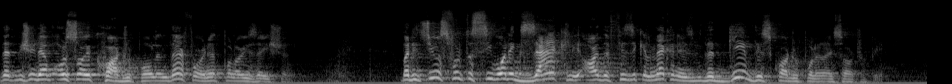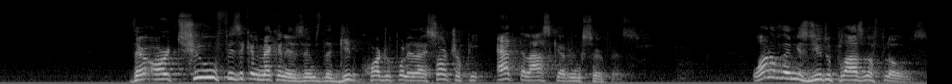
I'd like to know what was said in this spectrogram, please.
that we should have also a quadrupole and therefore net polarization. But it's useful to see what exactly are the physical mechanisms that give this quadrupole anisotropy. There are two physical mechanisms that give quadrupole anisotropy at the last scattering surface. One of them is due to plasma flows.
